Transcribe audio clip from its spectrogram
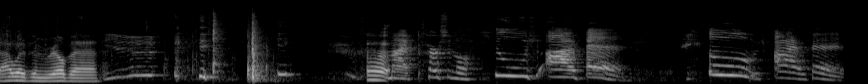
That would have been real bad. uh, My personal huge iPad. Huge iPad.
